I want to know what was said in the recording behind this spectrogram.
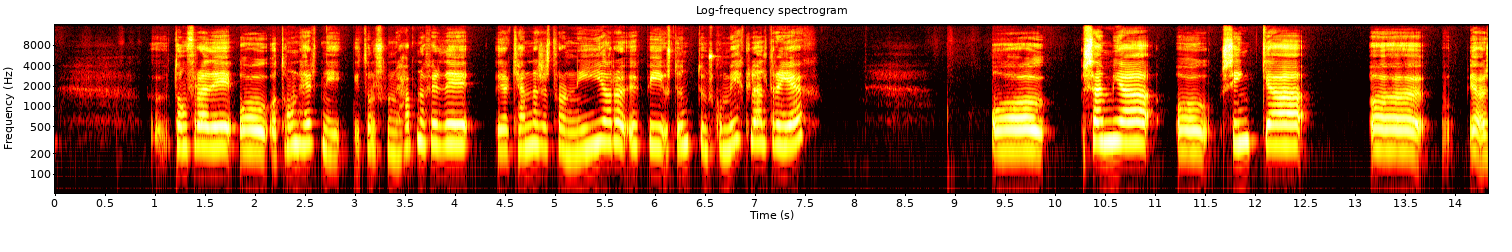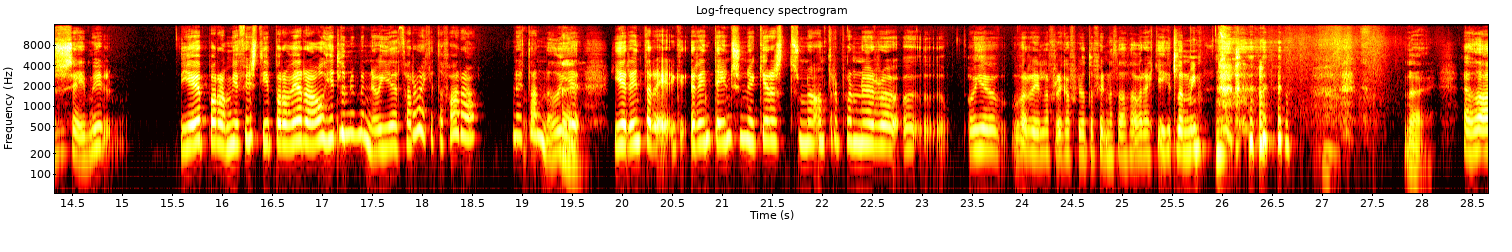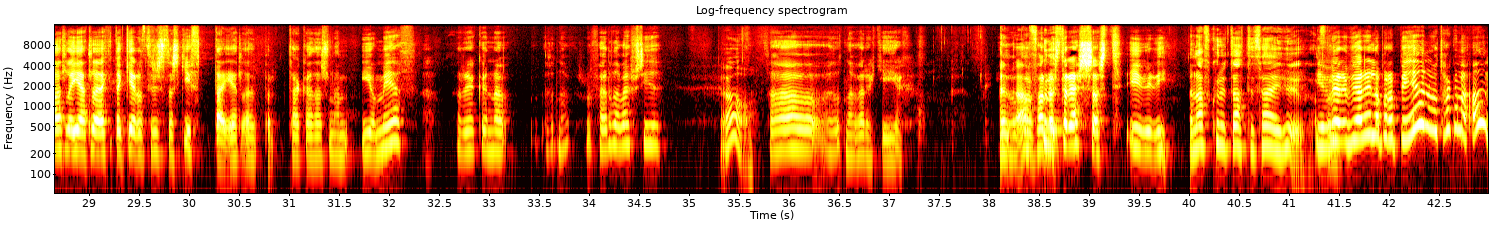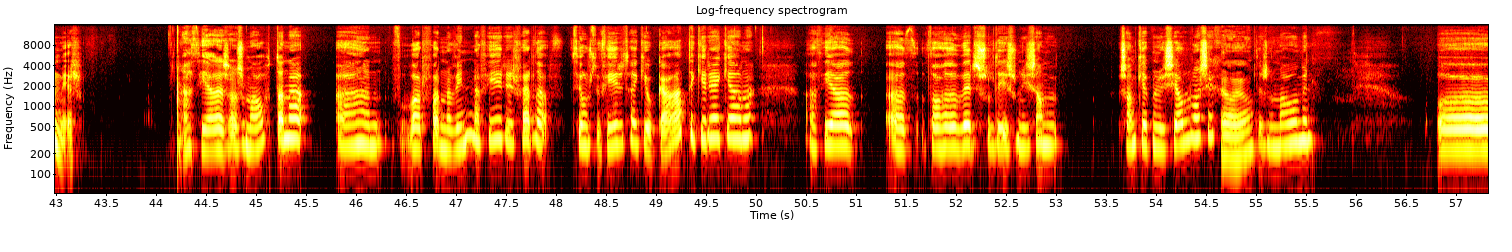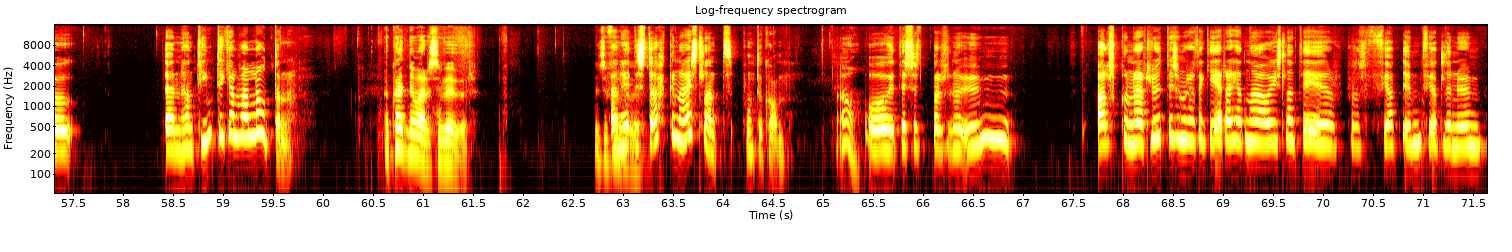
tónfræði og, og tónheyrni í, tónlaskólanum í Hafnafyrði ég er að kenna sérst frá nýjara upp í stundum sko miklu eldra en ég. Og semja og syngja og já, þess að segja mér, ég er bara, mér finnst ég bara að vera á hillunum minni og ég þarf ekkert að fara neitt annað og ég, ég reyndi eins og að gerast svona entrepreneur og, og, og ég var reyla frekar fljóta að finna það, það var ekki hillan mín Nei, það ætla, ég ætlaði ekkert að gera þess að skipta, ég ætlaði bara að taka það svona í og með, að reyka inn að ferða vefsíðu, já. það þarna var ekki ég. En Ég var bara af fann að stressast yfir því. En af hverju dætti það í hug? Ég var, eiginlega bara beðin að taka hana að mér, að því að sá sem átt hana, að hann var farin að vinna fyrir ferða þjónustu fyrirtæki og gati ekki reykja hana, að því að, að þá hafði verið svolítið í sam, samkeppnum við sjálfan sig, Já, já. þetta er svona máa minn. Og, en hann týndi ekki alveg að láta hana. En hvernig var þessi vefur? Hann heiti stökkunaisland.com Já, og þetta er bara svona um alls konar hluti sem er hægt að gera hérna á Íslandi fjall, um fjöllun um,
